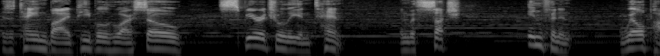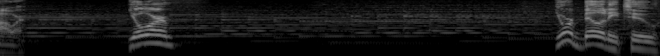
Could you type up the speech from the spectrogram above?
is attained by people who are so spiritually intent and with such infinite willpower. Your your ability to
